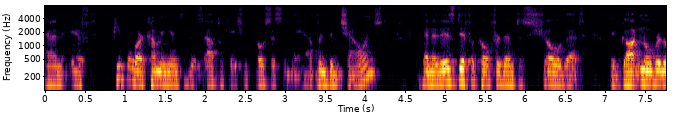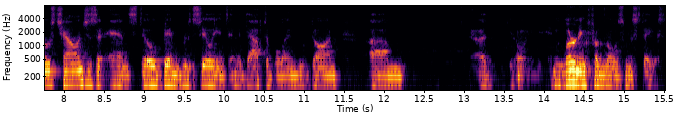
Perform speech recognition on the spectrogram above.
And if people are coming into this application process and they haven't been challenged, then it is difficult for them to show that they've gotten over those challenges and still been resilient and adaptable and moved on, um, uh, you know, in learning from those mistakes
